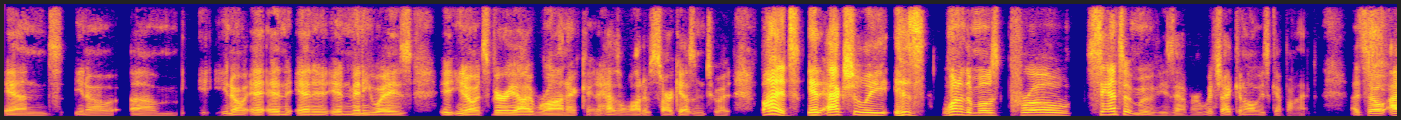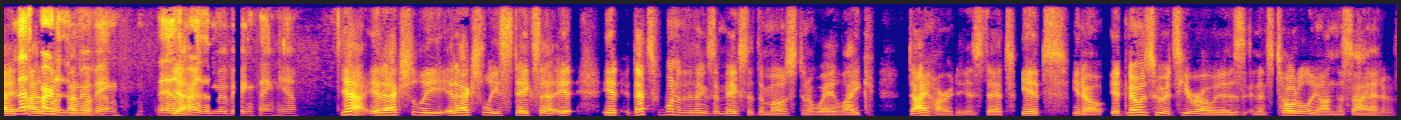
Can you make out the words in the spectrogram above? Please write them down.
and you know um you know and and in many ways it, you know it's very ironic and it has a lot of sarcasm to it but it actually is one of the most pro Santa movies ever, which I can always get behind. And so I, And that's I part lo- of the I that. moving. Yeah, that's Yeah. part of the moving thing. Yeah. Yeah, it actually it actually stakes a it it that's one of the things that makes it the most in a way like Die Hard is that it's you know it knows who its hero is and it's totally on the side of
